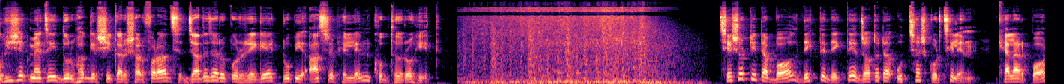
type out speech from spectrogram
অভিষেক ম্যাচেই দুর্ভাগ্যের শিকার সরফরাজ, জাদেজার উপর রেগে টুপি আছড়ে ফেললেন ক্ষুব্ধ রোহিত। ছেষট্টিটা বল দেখতে দেখতে যতটা উচ্ছ্বাস করছিলেন, খেলার পর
